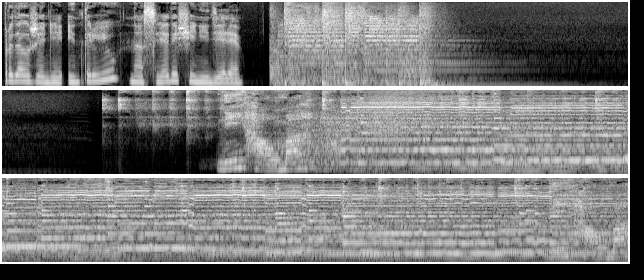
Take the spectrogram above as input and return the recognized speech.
Продолжение интервью на следующей неделе. 你好吗？你好吗？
